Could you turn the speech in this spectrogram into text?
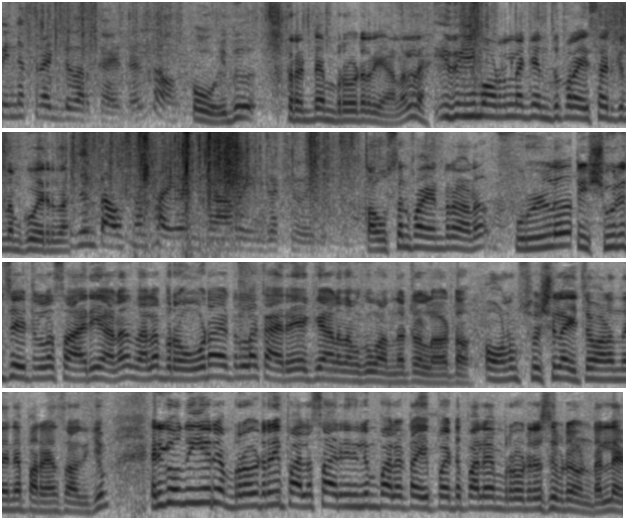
പിന്നെ ത്രെഡ് വർക്ക് ആയിട്ട് ഓ ഇത് ത്രെഡ് എംബ്രോയിഡറി ആണ് അല്ലേ? ഇത് ഈ മോഡലിനൊക്കെ എന്ത് പ്രൈസ് ആയിരിക്കും നമുക്ക് വരുന്നത്? തൗസൻഡ് ഫൈവ് ഹൺഡ്രഡ് ഒക്കെ ആണ്. ഫുള്ള് ടിഷ്യൂൽ ചെയ്തിട്ടുള്ള സാരിയാണ്. നല്ല ബ്രോഡ് ആയിട്ടുള്ള കരയൊക്കെയാണ് നമുക്ക് വന്നിട്ടുള്ളത് കേട്ടോ. ഓണം സ്പെഷ്യൽ ഐറ്റം ആണെന്ന് തന്നെ പറയാൻ സാധിക്കും. എനിക്ക് തോന്നുന്നു ഈ ഒരു എംബ്രോയിഡറി പല സാരിയിലും പല ടൈപ്പായിട്ട് പല എംബ്രോയിഡറീസ് ഇവിടെ ഉണ്ട് അല്ലേ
